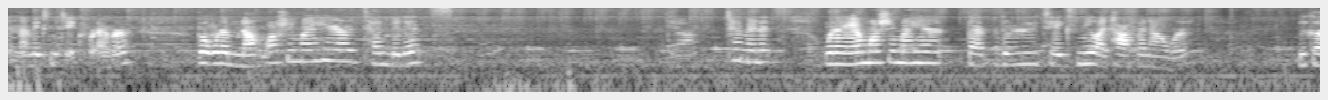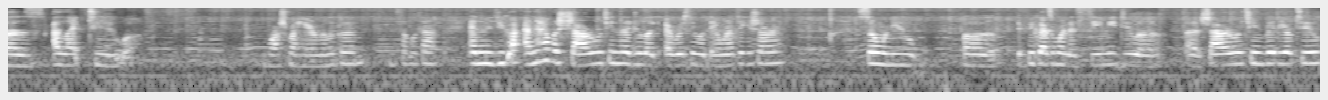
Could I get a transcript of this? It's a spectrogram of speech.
and that makes me take forever. But when I'm not washing my hair, 10 minutes. Yeah, 10 minutes. When I am washing my hair, that literally takes me like half an hour. Because I like to wash my hair really good and stuff like that. And you got and I have a shower routine that I do like every single day when I take a shower. So when you, uh, if you guys want to see me do a, a shower routine video too,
